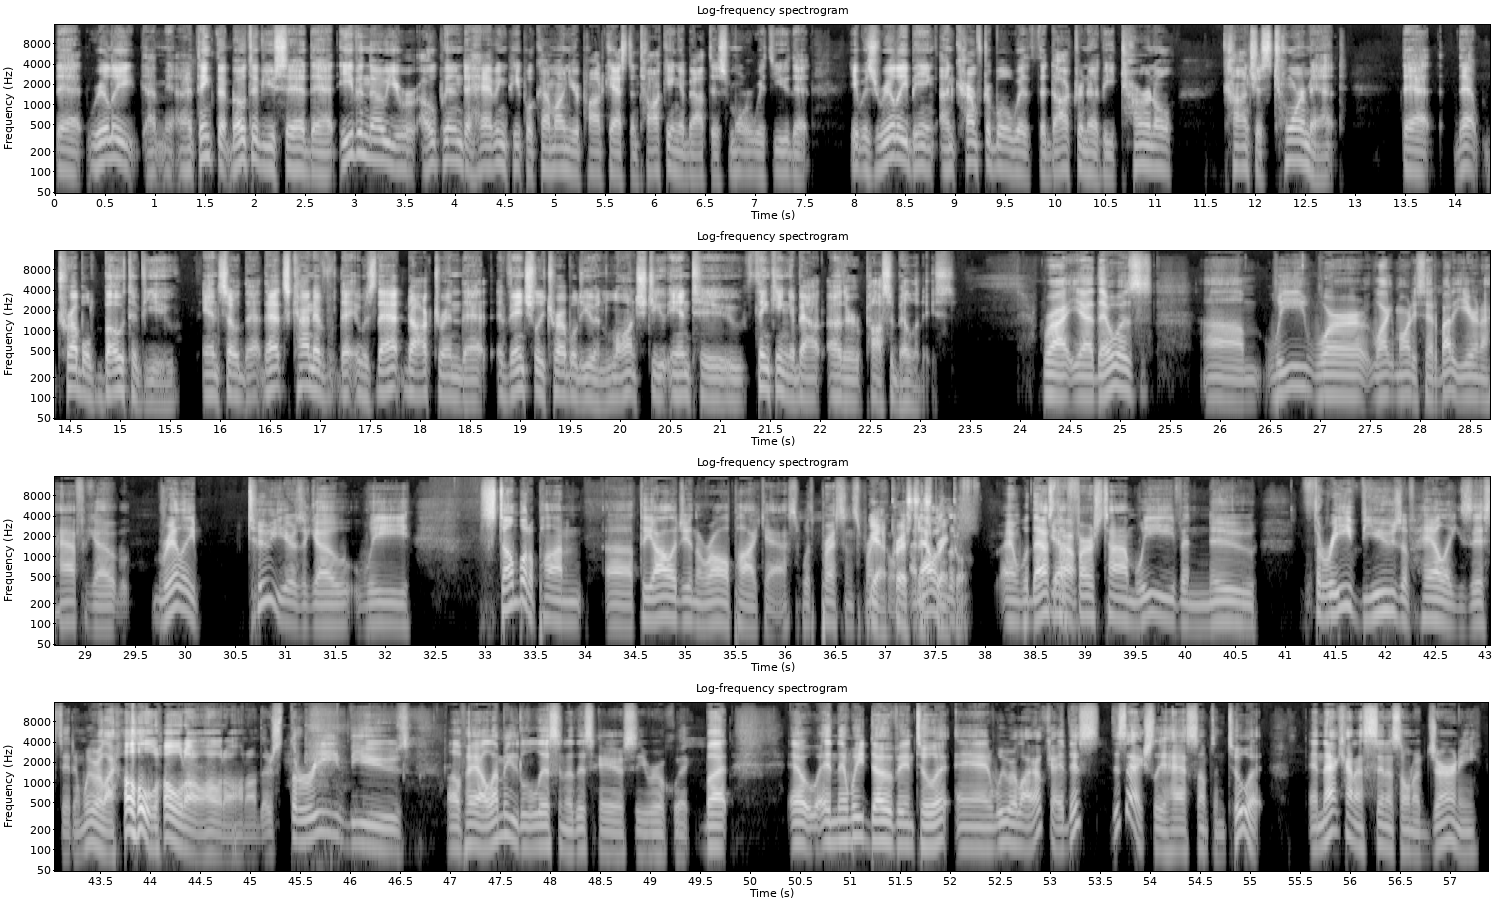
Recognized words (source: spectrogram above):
that really, I mean, I think that both of you said that even though you were open to having people come on your podcast and talking about this more with you, that it was really being uncomfortable with the doctrine of eternal conscious torment that that troubled both of you and so that that's kind of that it was that doctrine that eventually troubled you and launched you into thinking about other possibilities Right. Yeah. There was, um, we were, like Marty said, about a year and a half ago, really two years ago, we stumbled upon uh, Theology in the Raw podcast with Preston Sprinkle. yeah preston And that was the sprinkle and that's Yeah. the first time we even knew three views of hell existed and we were like hold hold on hold on hold on there's three views of hell. Let me listen to this heresy real quick. But uh, and then we dove into it and we were like okay this this actually has something to it. And that kind of sent us on a journey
